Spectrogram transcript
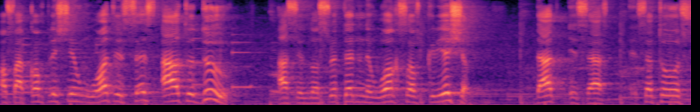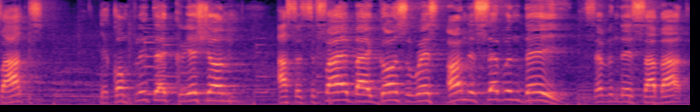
of accomplishing what He sets out to do, as illustrated in the works of creation. That is a, settled fact. The completed creation, as specified by God's rest on the seventh day, the seventh day Sabbath,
